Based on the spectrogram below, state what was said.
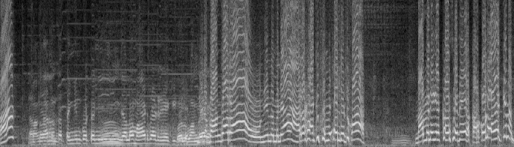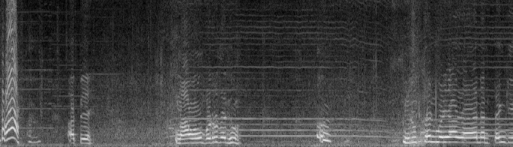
ಹಾ? ಬಂಗಾರ ಅಂತ ತಂಗಿನ ಕೊಟ್ಟ ನೀ ಹಿಂಗೆಲ್ಲ ಮಾಡ್ಬೇಡ್ರಿ ಆಕಿಗೆ. ನಿನ್ನ ಬಂಗಾರ? ನಿನ್ನ ಮನೆ ಅರಗ್ ಹಾಕಿ ತುಂಬಿಕೊಂಡ್ ಇಟ್ಕೋ. ನಮ್ಮ ಮನೆಗೆ ಕಳ್ಸದಿ ಕರ್ಕೊಂಡು ಹೋಗಕ್ಕಿನ ತಗೋ. ಅತ್ತಿ. ನಾವು ಬಡ್ರದೀವು ಬಿರುತನ್ ಮಳಿಯಾಗ ನನ್ನ ತಂಗಿ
